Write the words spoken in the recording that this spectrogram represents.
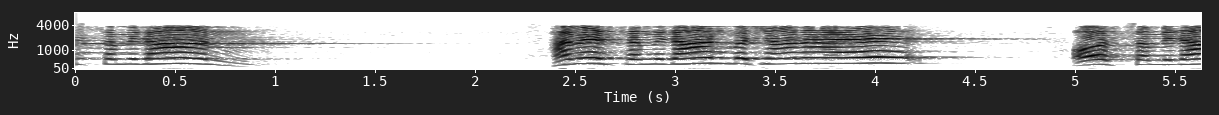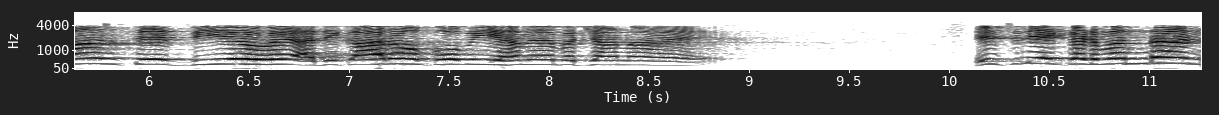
संविधान। हमें संविधान बचाना है और संविधान से दिए हुए अधिकारों को भी हमें बचाना है। इसलिए गठबंधन,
